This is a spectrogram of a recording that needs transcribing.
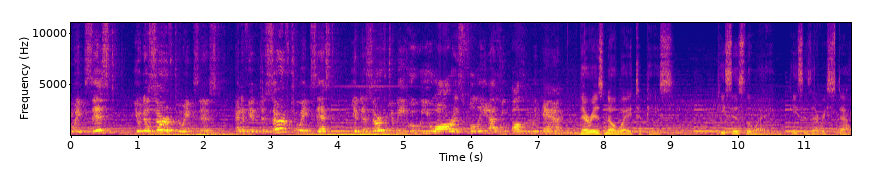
you exist, you deserve to exist. And if you deserve to exist, you deserve to be who you are as fully as you possibly can. There is no way to peace. Peace is the way. Peace is every step.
